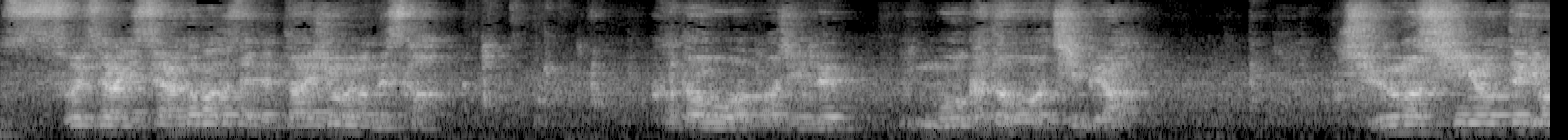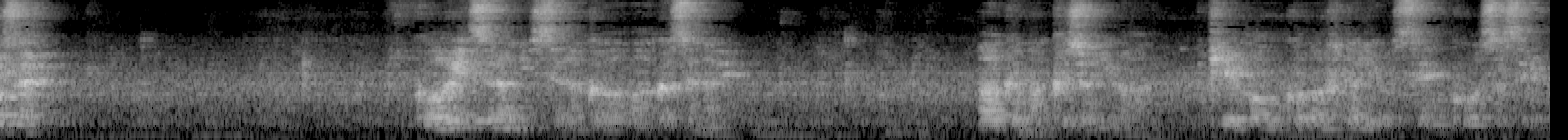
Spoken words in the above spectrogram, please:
そいつらに背中任せて大丈夫なんですか片方は魔人でもう片方はチンピラ中馬信用できませんこいつらに背中は任せない。悪魔駆除には基本この二人を先行させる。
